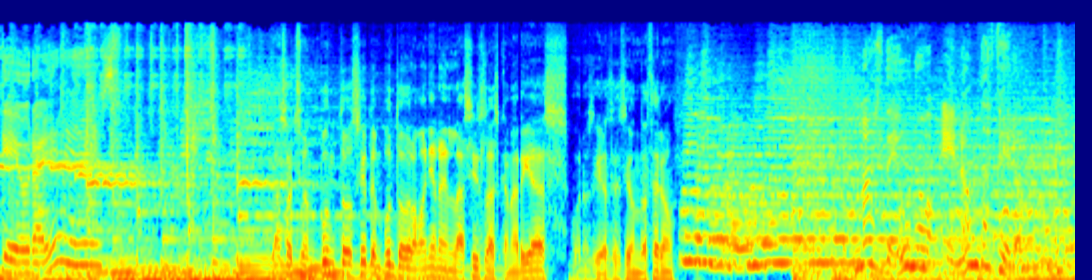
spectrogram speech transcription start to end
¿qué hora es? Las 8 en punto, 7 en punto de la mañana en las Islas Canarias. Buenos días desde Onda Cero. Más de uno en Onda Cero.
